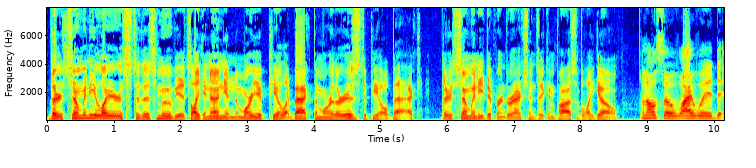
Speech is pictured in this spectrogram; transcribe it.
there's so many layers to this movie. It's like an onion. The more you peel it back, the more there is to peel back there's so many different directions it can possibly go. And also, why would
